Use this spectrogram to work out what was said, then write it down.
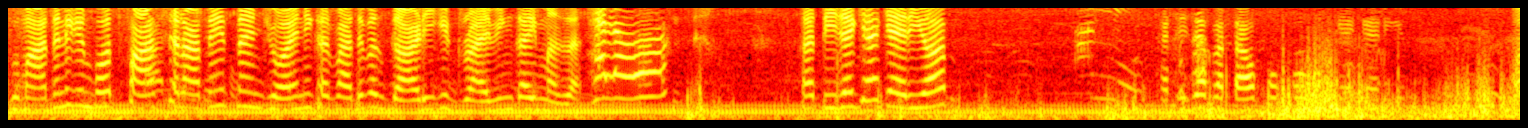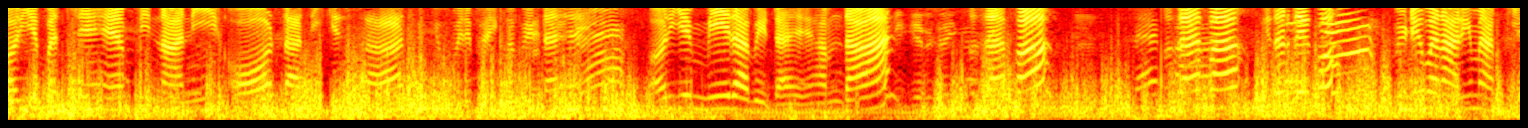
घुमाते हैं लेकिन बहुत फास्ट चलाते हैं इतना एंजॉय नहीं कर पाते बस गाड़ी की ड्राइविंग का ही मज़ा खतीजा क्या कह रही हो आप? खतीजा बताओ पोपो को क्या कह रही है? और ये बच्चे हैं अपनी नानी और दादी के साथ, क्योंकि वो मेरे भाई का बेटा है। और ये मेरा बेटा है। हमदान? मुजैफा? मुजैफा, इधर देखो, वीडियो बना रही हूँ मैं आपकी।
